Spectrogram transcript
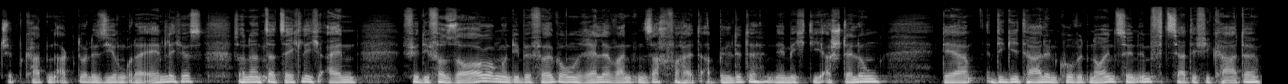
Chipkartenaktualisierung oder ähnliches, sondern tatsächlich einen für die Versorgung und die Bevölkerung relevanten Sachverhalt abbildete, nämlich die Erstellung der digitalen Covid-19-Impfzertifikate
